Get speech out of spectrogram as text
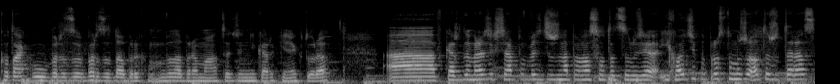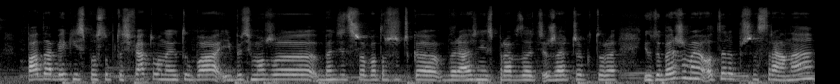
Kotaku bardzo, bardzo dobrych, dobre ma te dziennikarki niektóre. A w każdym razie chciałam powiedzieć, że na pewno są tacy ludzie i chodzi po prostu może o to, że teraz pada w jakiś sposób to światło na YouTube'a i być może będzie trzeba troszeczkę wyraźniej sprawdzać rzeczy, które YouTuberzy mają o tyle przesrane,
